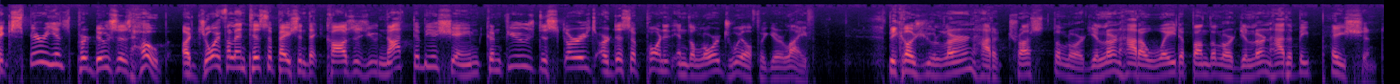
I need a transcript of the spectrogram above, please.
Experience produces hope, a joyful anticipation that causes you not to be ashamed, confused, discouraged, or disappointed in the Lord's will for your life. Because you learn how to trust the Lord. You learn how to wait upon the Lord. You learn how to be patient.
